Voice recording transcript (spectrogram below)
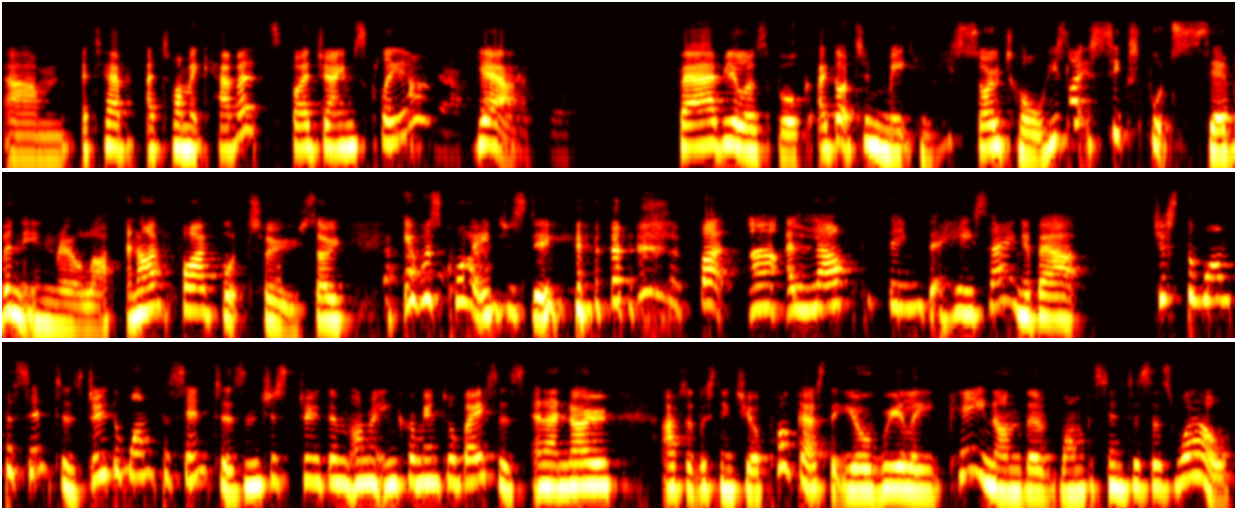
um, Atom- Atomic Habits by James Clear. Yeah. book. Fabulous book. I got to meet him. He's so tall. He's like six foot seven in real life, and I'm five foot two. So it was quite interesting. but uh, I love the thing that he's saying about just the one percenters. Do the one percenters and just do them on an incremental basis. And I know after listening to your podcast that you're really keen on the one percenters as well,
